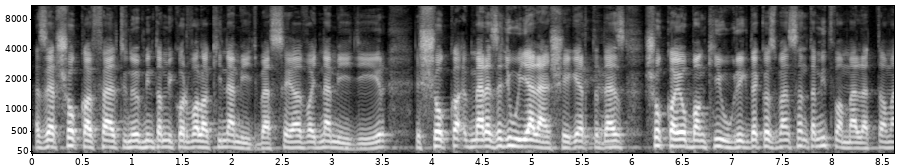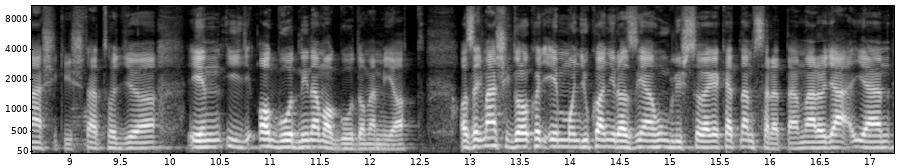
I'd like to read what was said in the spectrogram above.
ezért sokkal feltűnőbb, mint amikor valaki nem így beszél, vagy nem így ír, és sokkal, mert ez egy új jelenség, érted? Ez sokkal jobban kiugrik, de közben szerintem itt van mellette a másik is. Tehát, hogy én így aggódni nem aggódom emiatt. Az egy másik dolog, hogy én mondjuk annyira az ilyen hunglis szövegeket nem szeretem, már hogy ilyen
